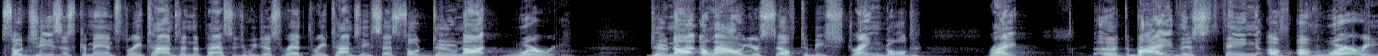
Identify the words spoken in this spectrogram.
So Jesus commands three times in the passage we just read, three times he says, So do not worry. Do not allow yourself to be strangled, right? Uh, by this thing of, of worry.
